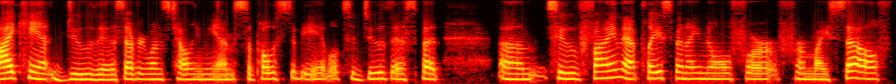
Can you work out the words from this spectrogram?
I can't do this. Everyone's telling me I'm supposed to be able to do this, but um, to find that placement, I know for for myself,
